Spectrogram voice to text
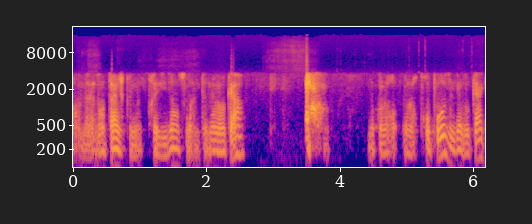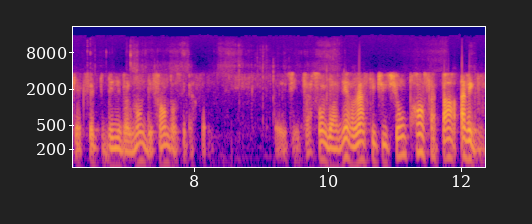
on a l'avantage que notre président soit un avocat. Donc on leur, propose des avocats qui acceptent bénévolement de défendre ces personnes. Euh, c'est une façon de leur dire l'institution prend sa part avec vous.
